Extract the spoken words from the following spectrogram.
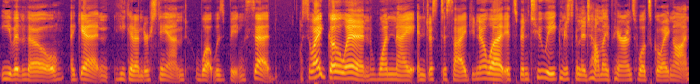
even though, again, he could understand what was being said. So I go in one night and just decide, you know what, it's been two weeks. I'm just going to tell my parents what's going on.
